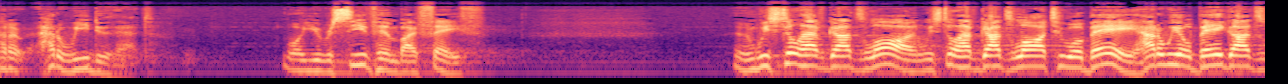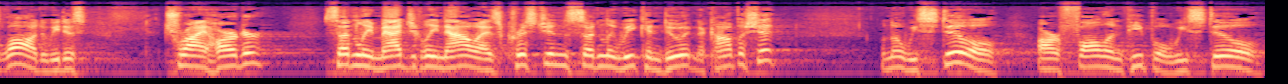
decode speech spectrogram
How do, how do we do that? Well, you receive Him by faith. And we still have God's law, and we still have God's law to obey. How do we obey God's law? Do we just try harder? Suddenly, magically now, as Christians, suddenly we can do it and accomplish it? Well, no, we still are fallen people. We still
